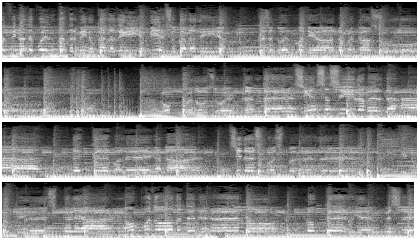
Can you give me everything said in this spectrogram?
al final de cuentas termino cada día, empiezo cada día, creyendo en mañana fracaso. No puedo yo entender si es así la verdad, de qué vale ganar si después perderé. Inútil es pelear, no puedo detenerlo, lo que hoy empecé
